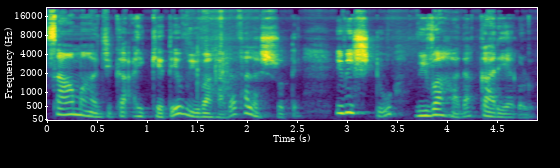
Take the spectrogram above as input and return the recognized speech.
ಸಾಮಾಜಿಕ ಐಕ್ಯತೆ, ವಿವಾಹದ ಫಲಶ್ರುತಿ. ಇವಿಷ್ಟು ವಿವಾಹದ ಕಾರ್ಯಗಳು.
